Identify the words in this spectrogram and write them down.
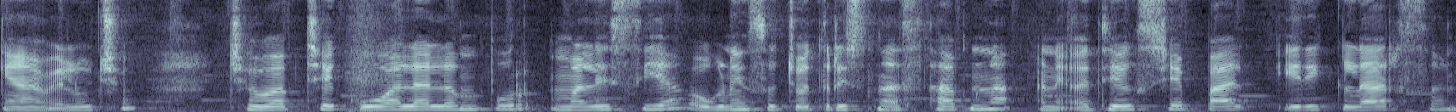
ક્યાં આવેલું છે? જવાબ છે કુઆલાલમપુર મલેશિયા, ઓગણીસો ચોત્રીસના સ્થાપના અને અધ્યક્ષ છે પાલ ઇરિક લાર્સન.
